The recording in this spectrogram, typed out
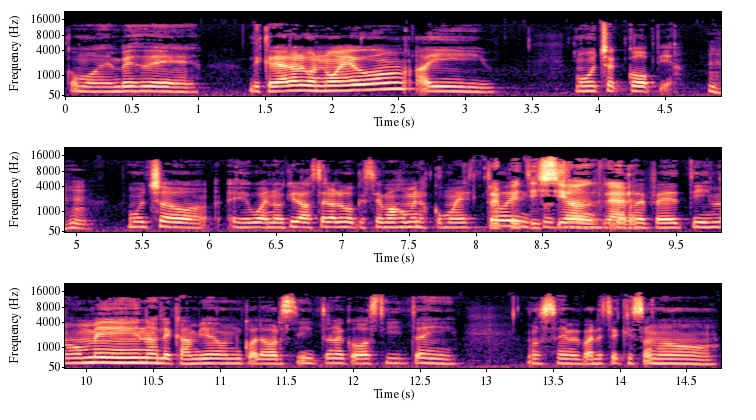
como en vez de, de crear algo nuevo, hay mucha copia. Mucho, eh, bueno, quiero hacer algo que sea más o menos como esto. Repetición, claro. Le repetís más o menos, le cambias un colorcito, una cosita y no sé, me parece que eso no,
